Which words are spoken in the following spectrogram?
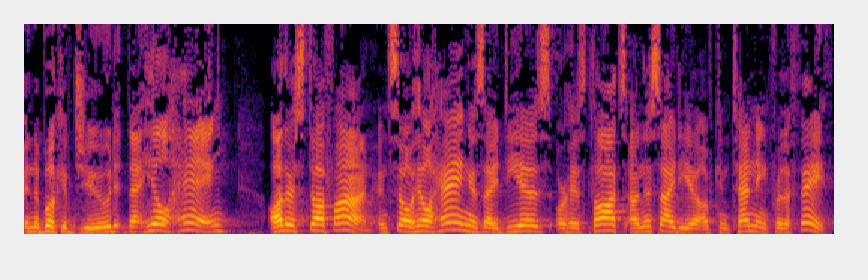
in the book of Jude that he'll hang other stuff on. And so he'll hang his ideas or his thoughts on this idea of contending for the faith.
